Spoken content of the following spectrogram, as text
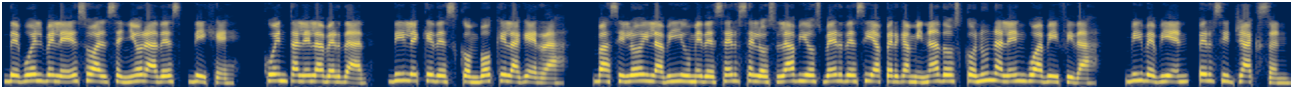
Devuélvele eso al señor Hades, dije. Cuéntale la verdad. Dile que desconvoque la guerra. Vaciló y la vi humedecerse los labios verdes y apergaminados con una lengua bífida. Vive bien, Percy Jackson.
